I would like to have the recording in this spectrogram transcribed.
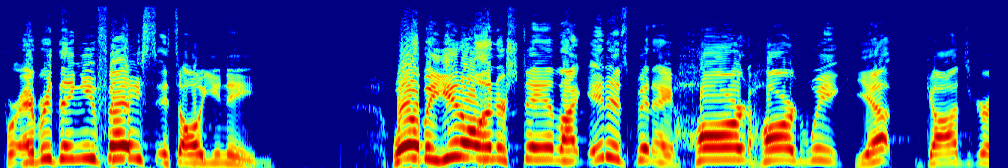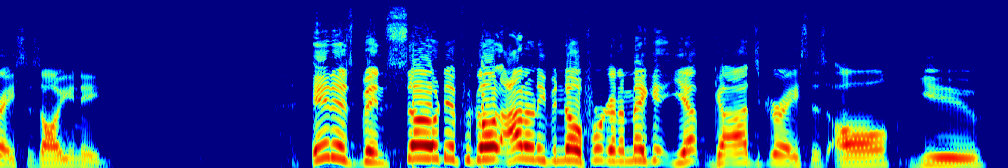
For everything you face, it's all you need. Well, but you don't understand, like, it has been a hard, hard week. Yep, God's grace is all you need. It has been so difficult, I don't even know if we're going to make it. Yep, God's grace is all you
